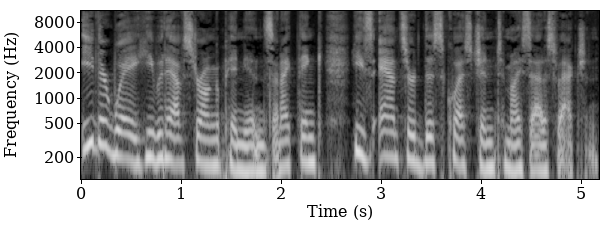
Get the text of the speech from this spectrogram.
either way he would have strong opinions, and I think he's answered this question to my satisfaction.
